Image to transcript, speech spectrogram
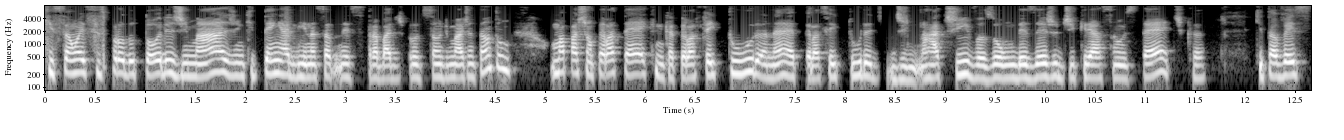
Que são esses produtores de imagem que têm ali nessa, nesse trabalho de produção de imagem tanto uma paixão pela técnica, pela feitura, né, pela feitura de narrativas ou um desejo de criação estética, que talvez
